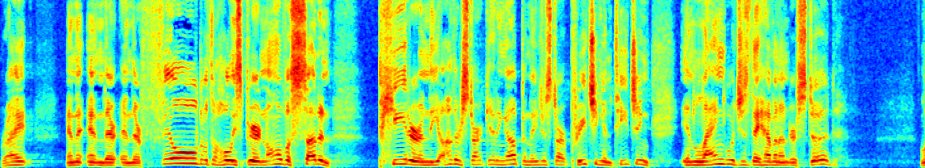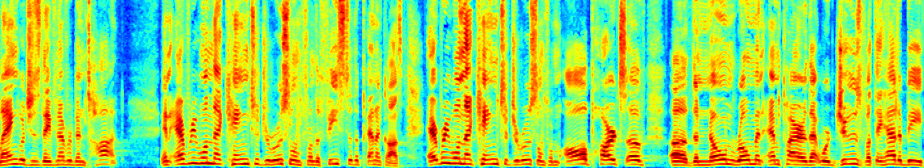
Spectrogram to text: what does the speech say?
right? And, and, they're, and they're filled with the Holy Spirit. And all of a sudden, Peter and the others start getting up and they just start preaching and teaching in languages they haven't understood, languages they've never been taught. And everyone that came to Jerusalem from the feast of the Pentecost, everyone that came to Jerusalem from all parts of uh, the known Roman Empire that were Jews, but they had to be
